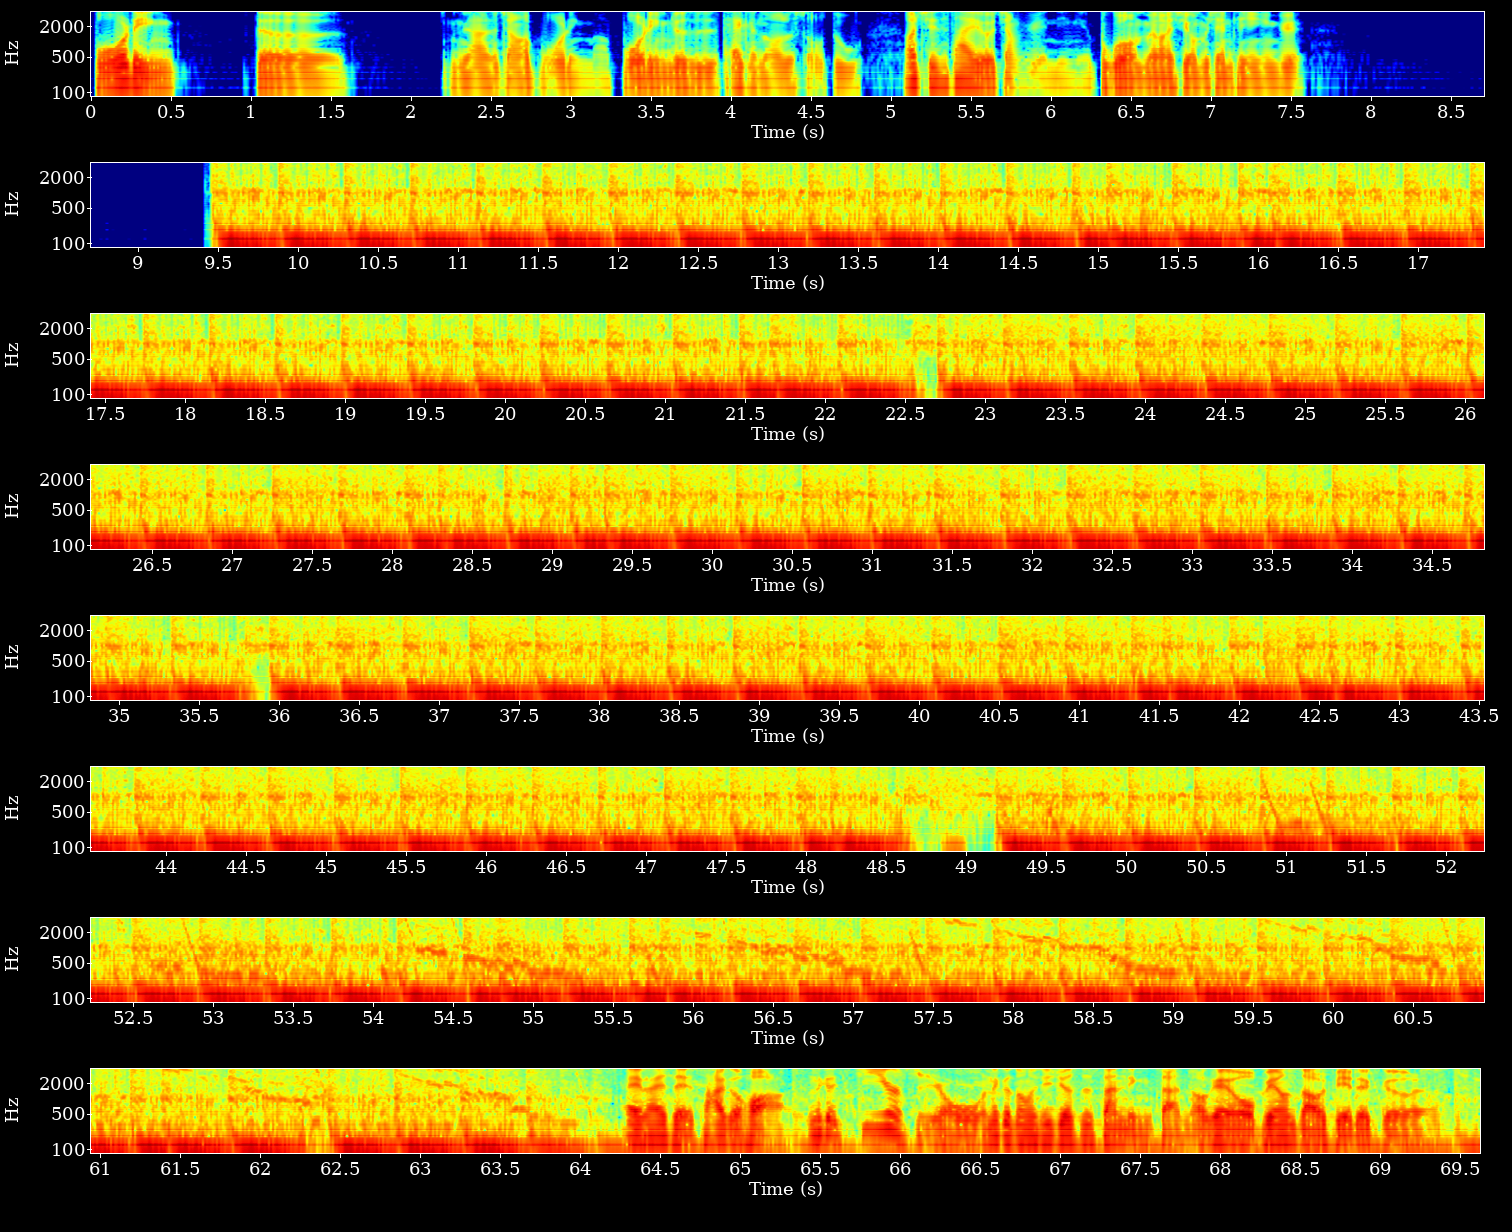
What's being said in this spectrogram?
柏林的，你讲到柏林嘛？柏林就是 Techno 的首都，啊，其实他也有讲园林诶，不过没关系，我们先听音乐。哎，拍谁插个话，那个啾啾那个东西就是三零三，OK，我不用找别的歌了。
